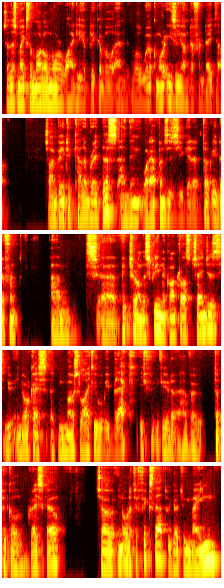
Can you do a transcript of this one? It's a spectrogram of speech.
So this makes the model more widely applicable and will work more easily on different data. So I'm going to calibrate this and then what happens is you get a totally different um, uh, picture on the screen, the contrast changes. You, in your case, it most likely will be black if, if you have a typical grayscale. So in order to fix that, we go to main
